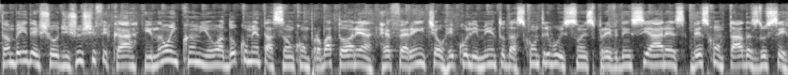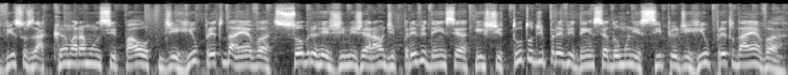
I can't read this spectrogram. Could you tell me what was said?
também deixou de justificar e não encaminhou a documentação comprobatória referente ao recolhimento das contribuições previdenciárias descontadas dos serviços da Câmara Municipal de Rio Preto da Eva sobre o regime geral de previdência Instituto de Previdência do município de Rio Preto da Eva.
